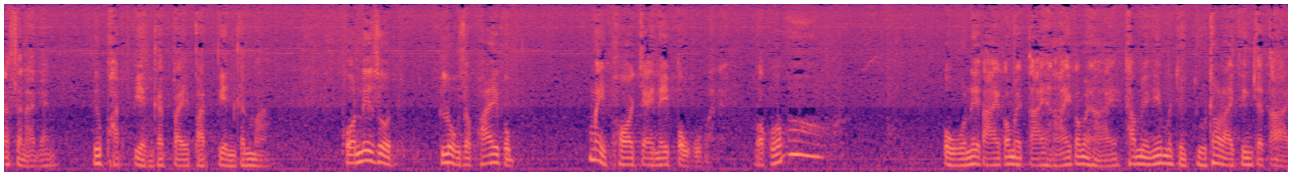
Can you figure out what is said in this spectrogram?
ลักษณะอย่างคือผัดเปลี่ยนกันไปผัดเปลี่ยนกันมา ผลที่สุดลูกสะพ้ายก็ไม่พอใจในปู่บอกว่า ปู่นี่ตายก็ไม่ตายหายก็ไม่หายทำอย่างนี้มันจะอยู่เท่าไหร่จึงจะตาย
